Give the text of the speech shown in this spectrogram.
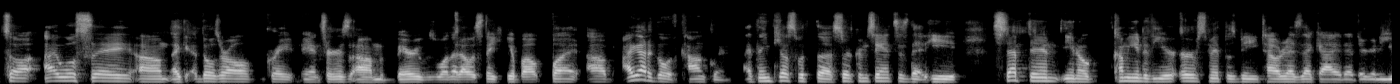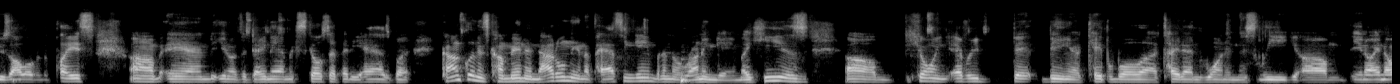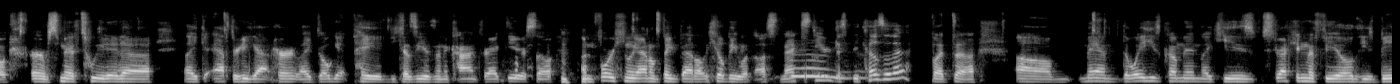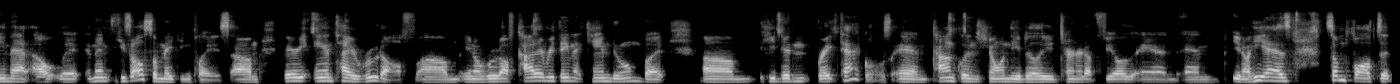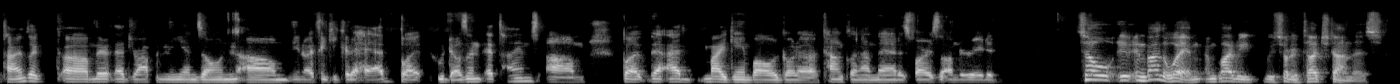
So I will say, um, like those are all great answers. Um, Berry was one that I was thinking about, but um, I got to go with Conklin. I think just with the circumstances that he stepped in, you know, coming into the year, Irv Smith was being touted as that guy that they're going to use all over the place, um, and you know the dynamic skill set that he has. But Conklin has come in and not only in the passing game but in the running game, like he is um, showing every bit being a capable uh, tight end one in this league. Um, you know, I know Irv Smith tweeted uh, like after he got hurt, like go get paid because he is in a contract year. So unfortunately, I don't think that'll he'll be with us next year just because of that. But uh, um, man, the way he's come in, like he's stretching the field, he's being that outlet, and then he's also making plays. Um, very anti Rudolph. Um, you know, Rudolph caught everything that came to him, but um, he didn't break tackles. And Conklin's showing the ability to turn it upfield, and and you know he has some faults at times, like um, there, that drop in the end zone. Um, you know, I think he could have had, but who doesn't at times? But that I, my game ball would go to Conklin on that as far as the underrated. So, and by the way, I'm, I'm glad we we sort of touched on this.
